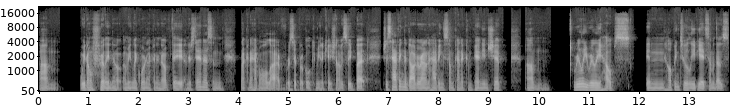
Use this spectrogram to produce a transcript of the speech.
um, we don't really know. I mean, like, we're not going to know if they understand us, and we're not going to have a whole lot of reciprocal communication, obviously. But just having a dog around, having some kind of companionship, um, really, really helps in helping to alleviate some of those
